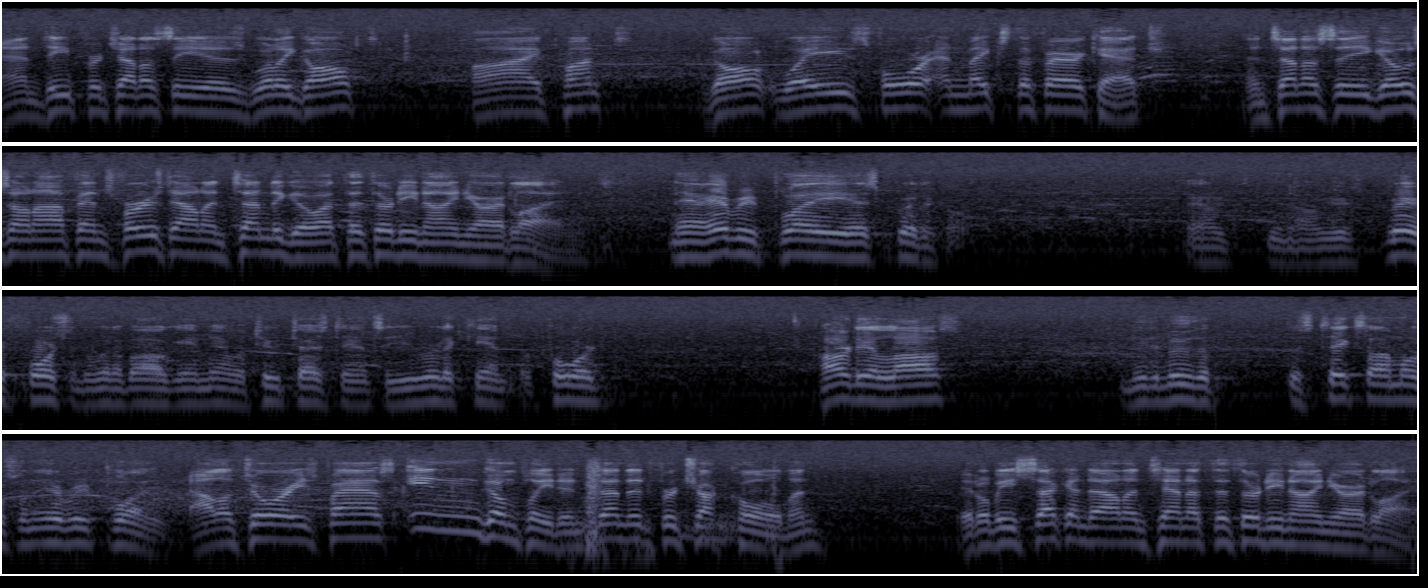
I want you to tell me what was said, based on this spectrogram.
And deep for Tennessee is Willie Gault. High punt. Gault waves for and makes the fair catch. And Tennessee goes on offense first down and 10 to go at the 39-yard line. Now, every play is critical. Now, you know, you're very fortunate to win a ball game now with two touchdowns, so you really can't afford hardly a loss. You need to move the, the sticks almost on every play. Alatorre's pass incomplete, intended for Chuck Coleman. It'll be second down and 10 at the 39-yard line.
